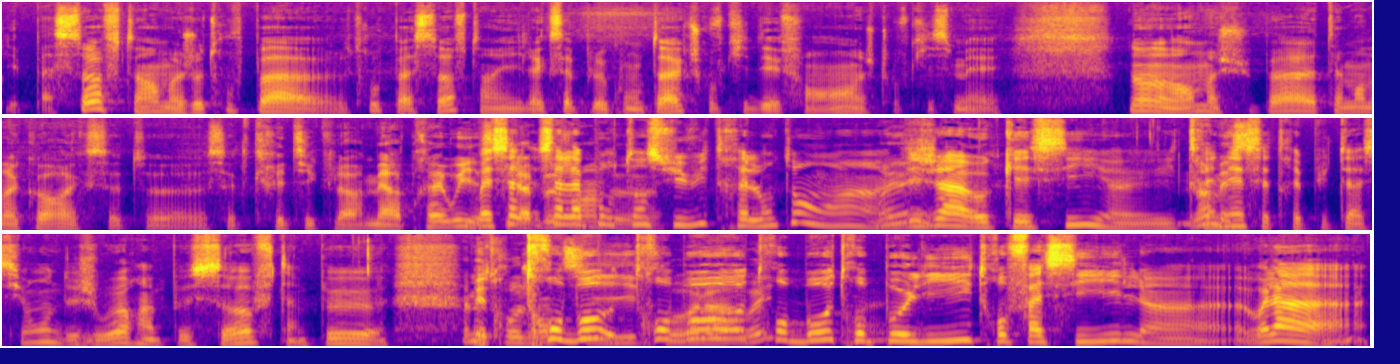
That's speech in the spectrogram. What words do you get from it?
il est pas soft. hein. Moi, je trouve pas, je trouve pas soft. hein. Il accepte le contact. Je trouve qu'il défend. Je trouve qu'il se met. Non, non, non. Moi, je suis pas tellement d'accord avec cette euh, cette critique-là. Mais après, oui. Bah, est-ce qu'il ça l'a pourtant de- suivi très longtemps. hein. Oui. Déjà, au Casey, euh, il traînait mais cette réputation de joueur un peu soft, un peu mais trop, trop beau, trop beau, voilà, oui. trop beau, trop Ouais. poli, trop facile. euh, voilà.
